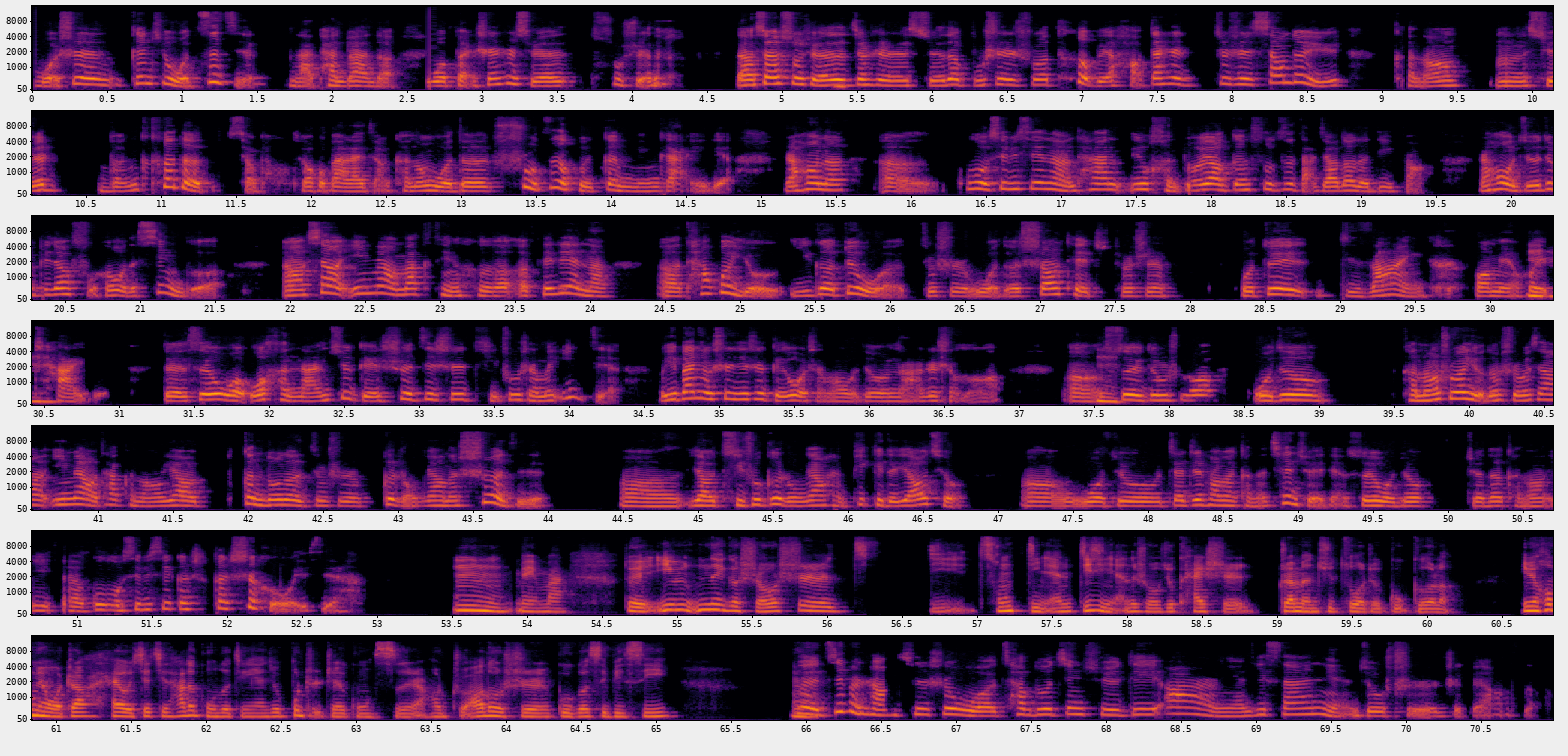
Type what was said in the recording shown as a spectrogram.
我是根据我自己来判断的，我本身是学数学的，然后虽然数学的就是学的不是说特别好，但是就是相对于可能嗯学文科的小小伙伴来讲，可能我的数字会更敏感一点。然后呢，呃，Google CPC 呢，它有很多要跟数字打交道的地方，然后我觉得就比较符合我的性格。然后像 email marketing 和 affiliate 呢，呃，它会有一个对我就是我的 shortage，就是我对 design 方面会差一点，对，所以我我很难去给设计师提出什么意见，我一般就设计师给我什么我就拿着什么了，嗯，所以就是说我就可能说有的时候像 email 它可能要更多的就是各种各样的设计。嗯，要提出各种各样很 picky 的要求，嗯，我就在这方面可能欠缺一点，所以我就觉得可能一呃 Google CPC 更更适合我一些。嗯，明白。对，因为那个时候是几从几年几几年的时候就开始专门去做这个谷歌了，因为后面我知道还有一些其他的工作经验，就不止这个公司，然后主要都是谷歌 CPC。对，基本上其实我差不多进去第二年、第三年就是这个样子。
